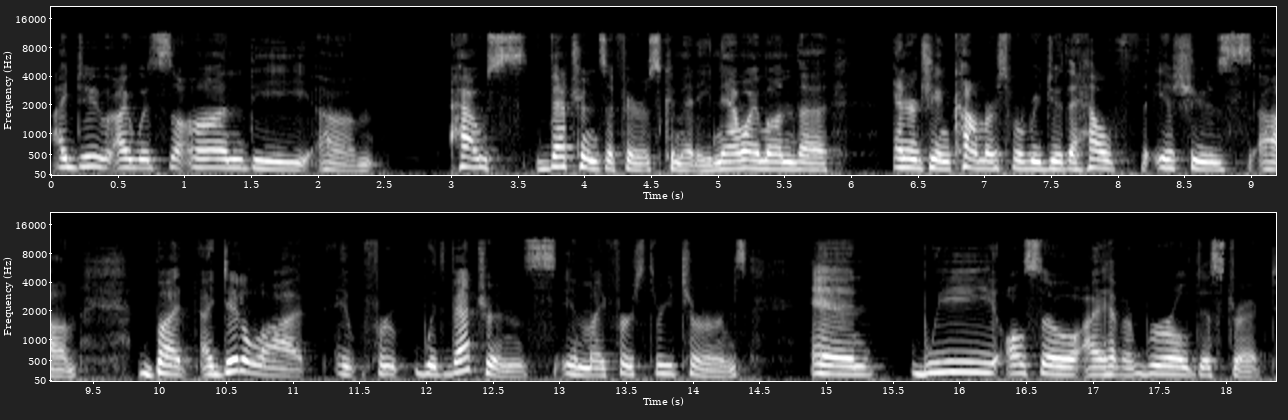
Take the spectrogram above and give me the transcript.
I do. I was on the um, House Veterans Affairs Committee. Now I'm on the energy and commerce where we do the health issues. Um, but I did a lot for with veterans in my first three terms, and we also I have a rural district,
